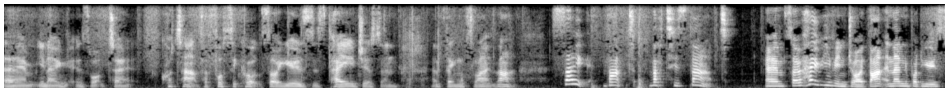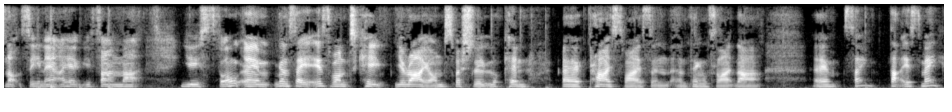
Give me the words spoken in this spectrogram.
um, you know, as what to cut out for fussy cuts or use as pages and, and things like that. So that that is that. Um, so I hope you've enjoyed that and anybody who's not seen it, I hope you found that useful. Um, I'm going to say it is one to keep your eye on, especially looking uh, price-wise and, and things like that. Um, so that is me.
